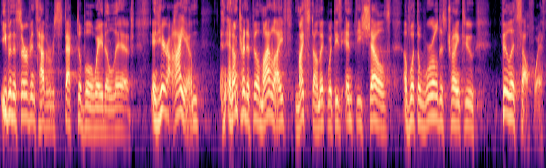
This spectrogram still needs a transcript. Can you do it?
Even the servants have a respectable way to live. And here I am, and I'm trying to fill my life, my stomach, with these empty shells of what the world is trying to fill itself with.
